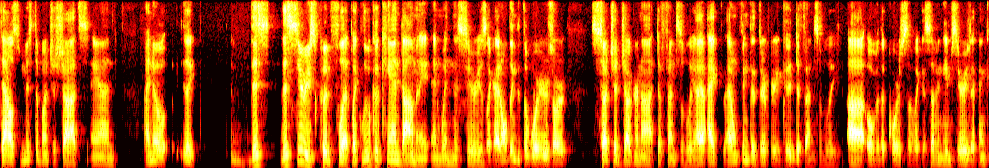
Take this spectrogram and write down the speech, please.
Dallas missed a bunch of shots, and I know like this this series could flip. Like Luka can dominate and win this series. Like I don't think that the Warriors are such a juggernaut defensively. I I, I don't think that they're very good defensively uh, over the course of like a seven game series. I think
